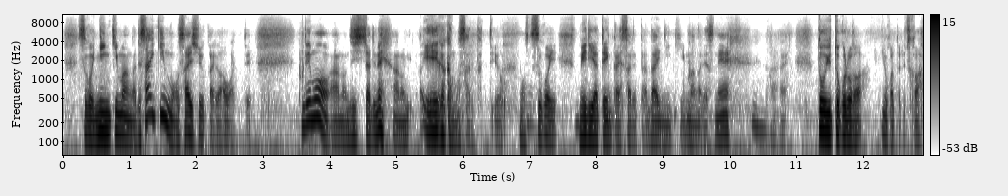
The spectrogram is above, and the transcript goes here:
すごい人気漫画で、最近もう最終回が終わって、でも、あの、実写でね、あの、映画化もされたっていう、もうすごいメディア展開された大人気漫画ですね。うんはい。どういうところが良かったですか？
